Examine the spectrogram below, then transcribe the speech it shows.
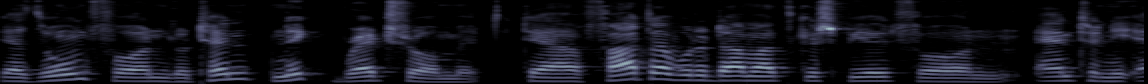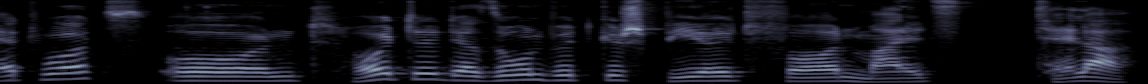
der Sohn von Lieutenant Nick Bradshaw mit. Der Vater wurde damals gespielt von Anthony Edwards und heute der Sohn wird gespielt von Miles Teller.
